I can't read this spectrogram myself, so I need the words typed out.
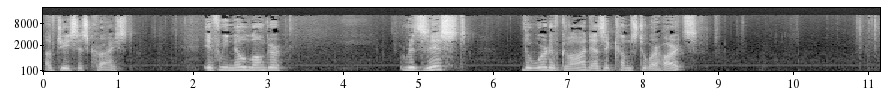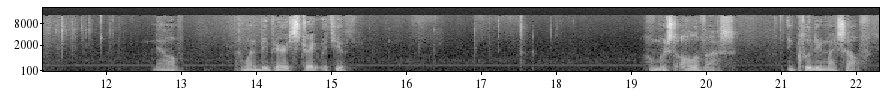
of Jesus Christ, if we no longer resist the Word of God as it comes to our hearts? Now, I want to be very straight with you. Almost all of us, including myself,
